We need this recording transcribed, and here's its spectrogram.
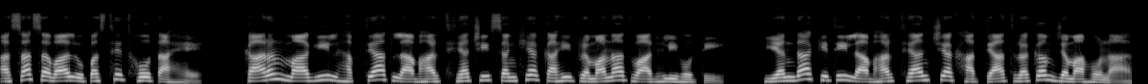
असा सवाल उपस्थित होत आहे. कारण मागील हप्त्यात लाभार्थ्याची संख्या काही प्रमाणात वाढली होती. यंदा किती लाभार्थ्यांच्या खात्यात रक्कम जमा होणार?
